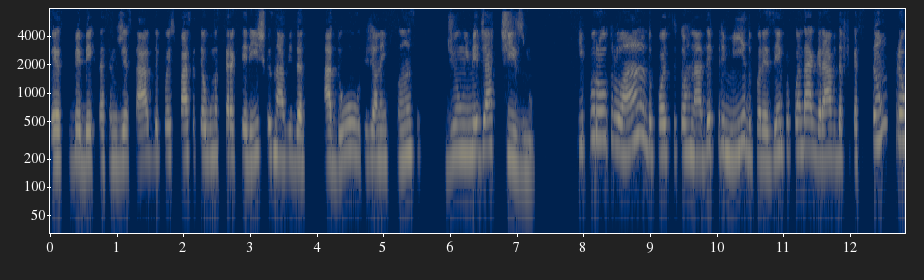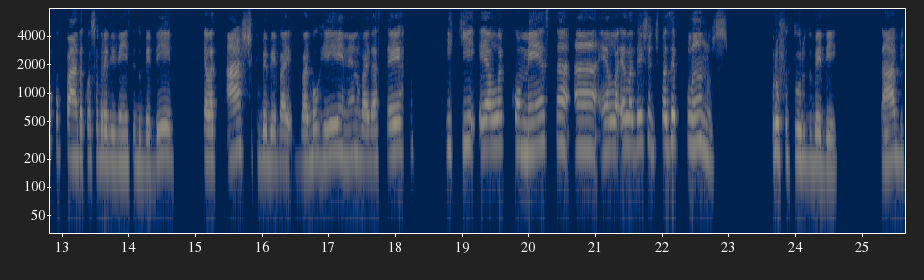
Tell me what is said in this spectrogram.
esse bebê que está sendo gestado depois passa a ter algumas características na vida adulta já na infância de um imediatismo. E, por outro lado, pode se tornar deprimido, por exemplo, quando a grávida fica tão preocupada com a sobrevivência do bebê, que ela acha que o bebê vai, vai morrer, né, não vai dar certo, e que ela começa a. Ela, ela deixa de fazer planos para o futuro do bebê, sabe?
